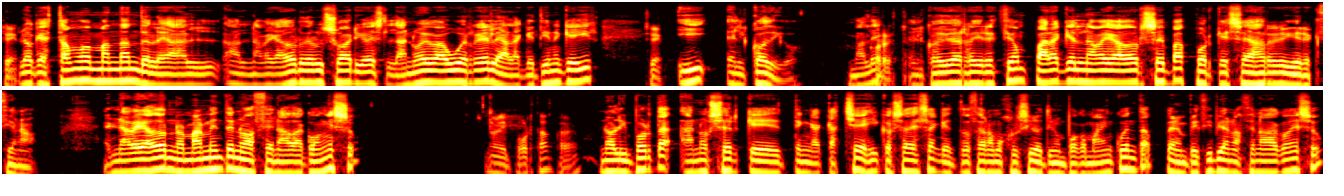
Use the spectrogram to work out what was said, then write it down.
Sí. lo que estamos mandándole al, al navegador del usuario es la nueva URL a la que tiene que ir Sí. y el código, ¿vale? Correcto. El código de redirección para que el navegador sepa por qué se ha redireccionado. El navegador normalmente no hace nada con eso, No le importa, claro. no le importa, a no ser que tenga cachés y cosas de esas, que entonces a lo mejor sí lo tiene un poco más en cuenta, pero en principio no hace nada con eso.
